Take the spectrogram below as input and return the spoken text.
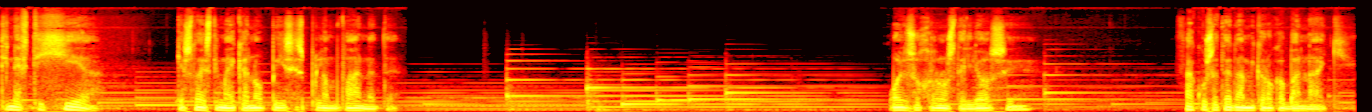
την ευτυχία και στο αίσθημα ικανοποίησης που λαμβάνετε. Μόλις ο χρόνος τελειώσει, θα ακούσετε ένα μικρό καμπανάκι.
